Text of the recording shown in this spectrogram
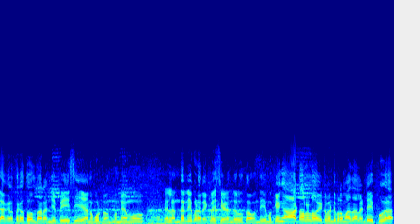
జాగ్రత్తగా తోలుతారని చెప్పేసి అనుకుంటాం మేము వీళ్ళందరినీ కూడా రిక్వెస్ట్ చేయడం జరుగుతూ ఉంది. ముఖ్యంగా ఆటోలలో ఎటువంటి ప్రమాదాలంటే ఎక్కువగా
